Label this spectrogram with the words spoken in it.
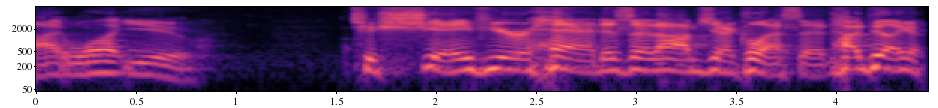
I want you to shave your head as an object lesson, I'd be like,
